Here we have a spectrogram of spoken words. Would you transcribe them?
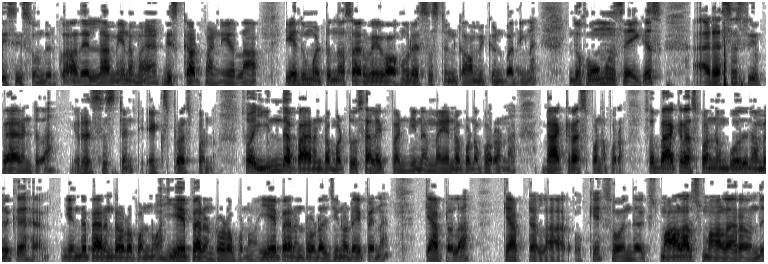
டிசீஸ் வந்திருக்கோ அது எல்லாமே நம்ம டிஸ்கார்ட் பண்ணிடலாம். எது மட்டும்தான் சர்வைவ் ஆகும் ரெசிஸ்டன்ட் காமிக்கும்னு பார்த்தீங்கன்னா இந்த ஹோமோசைகஸ் ரெசசிவ் பேரண்ட் தான் ரெசிஸ்டன்ட் எக்ஸ்ப்ரெஸ் பண்ணும். ஸோ இந்த பேரண்ட்டை மட்டும் செலக்ட் பண்ணி நம்ம என்ன பண்ண போகிறோம்னா பேக்ராஸ் பண்ண போகிறோம் ஸோ பேக்ராஸ் பண்ணும்போது நம்மளுக்கு எந்த பேரண்ட்டோட பண்ணுவோம்? ஏ பேரண்ட்டோட பண்ணுவோம். ஏ பேரண்ட்டோட ஜீனோடைப் என்ன? கேபிட்டலாக கேபிட்டல் ஆர் ஓகே ஸோ இந்த ஸ்மாலார் ஸ்மாலாரை வந்து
